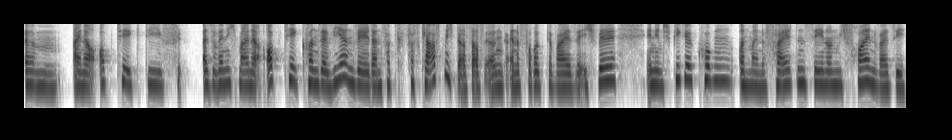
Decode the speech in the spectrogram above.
ähm, einer Optik, die Also wenn ich meine Optik konservieren will, dann versklavt mich das auf irgendeine verrückte Weise. Ich will in den Spiegel gucken und meine Falten sehen und mich freuen, weil sie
